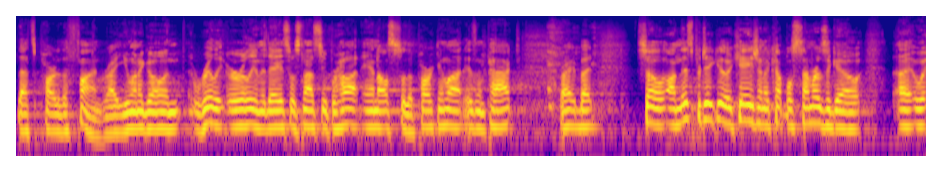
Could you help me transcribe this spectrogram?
that's part of the fun, right? You want to go in really early in the day so it's not super hot and also the parking lot isn't packed, right? But so on this particular occasion, a couple summers ago, uh,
